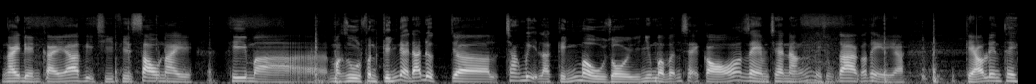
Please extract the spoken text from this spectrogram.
Ngay đến cái à, vị trí phía sau này khi mà mặc dù phần kính này đã được uh, trang bị là kính màu rồi nhưng mà vẫn sẽ có rèm che nắng để chúng ta có thể uh, kéo lên thêm.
